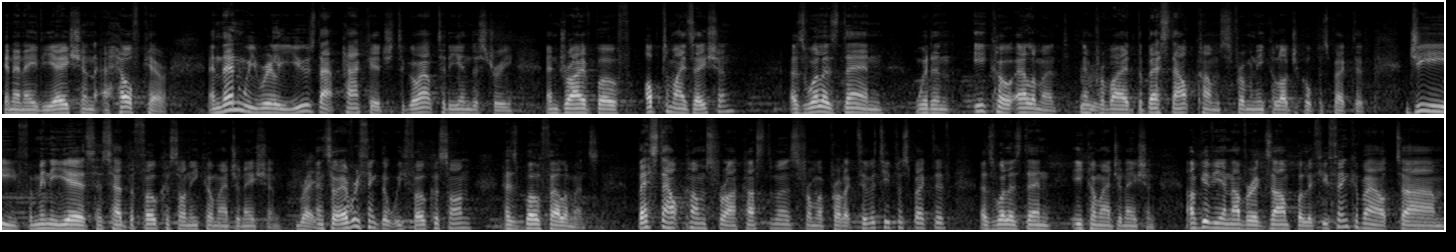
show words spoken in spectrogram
in an aviation, a healthcare. And then we really use that package to go out to the industry and drive both optimization as well as then with an eco element and mm. provide the best outcomes from an ecological perspective. GE, for many years, has had the focus on ecomagination. Right. And so everything that we focus on has both elements. Best outcomes for our customers from a productivity perspective, as well as then ecomagination. I'll give you another example. If you think about, um,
